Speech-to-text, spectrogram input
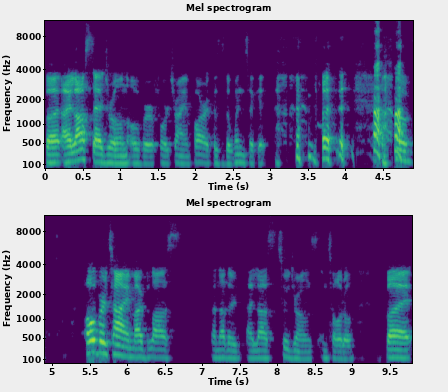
but I lost that drone over Fort Tryon Park because the wind took it. but um, over time, I've lost another. I lost two drones in total, but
